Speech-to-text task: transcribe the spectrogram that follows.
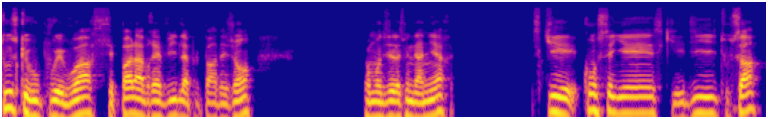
Tout ce que vous pouvez voir, c'est pas la vraie vie de la plupart des gens. Comme on disait la semaine dernière, ce qui est conseillé, ce qui est dit, tout ça,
